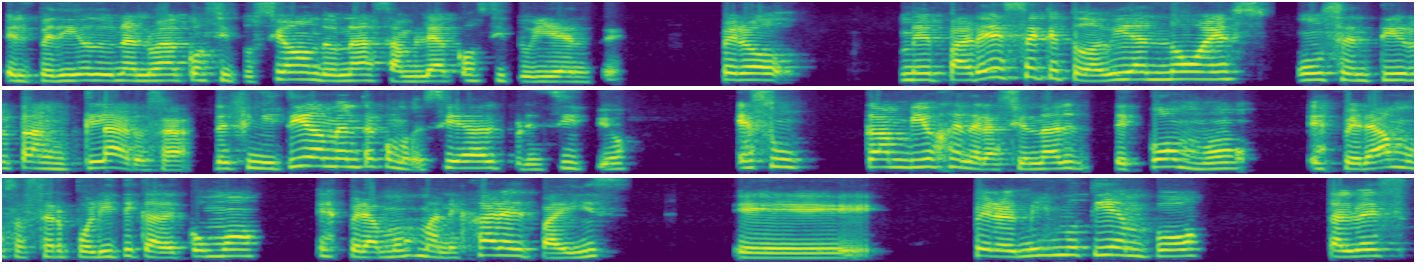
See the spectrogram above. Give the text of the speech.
el pedido de una nueva constitución, de una asamblea constituyente. Pero me parece que todavía no es un sentir tan claro. O sea, definitivamente, como decía al principio, es un cambio generacional de cómo esperamos hacer política, de cómo esperamos manejar el país. Eh, pero al mismo tiempo, tal vez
